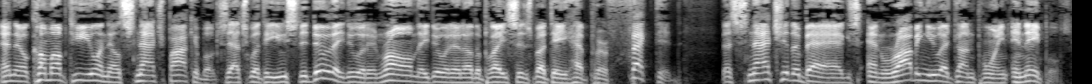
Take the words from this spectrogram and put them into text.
And they'll come up to you and they'll snatch pocketbooks. That's what they used to do. They do it in Rome, they do it in other places, but they have perfected the snatch of the bags and robbing you at gunpoint in Naples.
